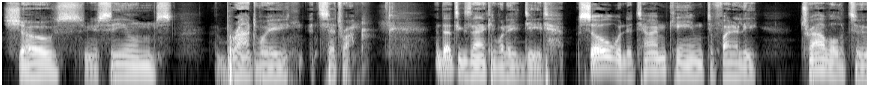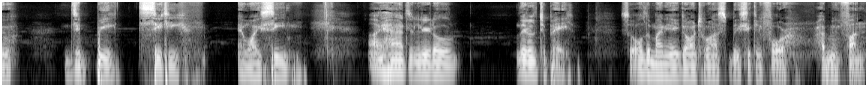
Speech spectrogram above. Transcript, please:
shows, museums, Broadway, etc. And that's exactly what I did. So when the time came to finally travel to the big city, NYC, I had little little to pay. So all the money I got was basically for having fun.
